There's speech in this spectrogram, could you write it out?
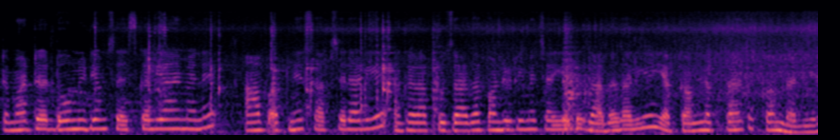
टमाटर दो मीडियम साइज़ का लिया है मैंने। आप अपने हिसाब से डालिए। अगर आपको ज़्यादा क्वांटिटी में चाहिए तो ज़्यादा डालिए या कम लगता है तो कम डालिए।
